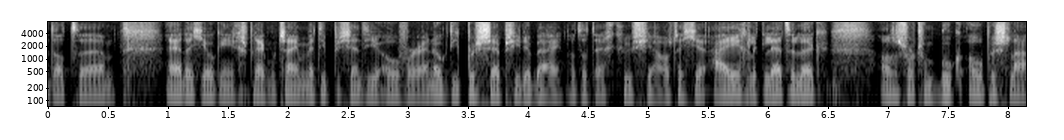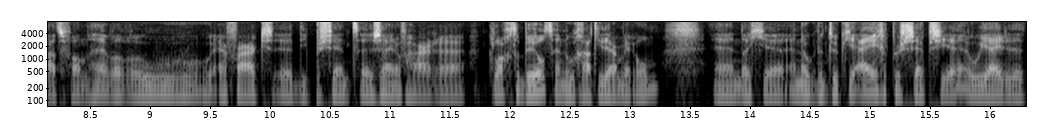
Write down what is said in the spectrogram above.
Dat, dat je ook in gesprek moet zijn met die patiënt hierover. En ook die perceptie erbij. Dat dat echt cruciaal is. Dat je eigenlijk letterlijk als een soort van boek openslaat van hè, wat, hoe, hoe ervaart die patiënt zijn of haar klachtenbeeld. En hoe gaat hij daarmee om. Dat je, en ook natuurlijk je eigen perceptie, hè? hoe jij de,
